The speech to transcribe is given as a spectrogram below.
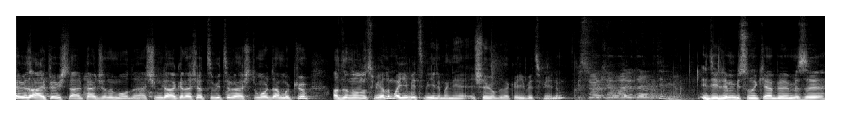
Evet Alper işte Alper Canamoğlu. Ha, şimdi arkadaşlar Twitter'ı açtım oradan bakıyorum. Adını unutmayalım, ayıp etmeyelim hani şey olarak ayıp etmeyelim. Bir sonraki haberle devam edeyim mi? Edelim bir sonraki haberimizi.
